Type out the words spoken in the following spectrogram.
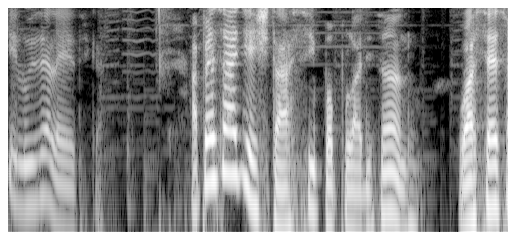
e luz elétrica. Apesar de estar se popularizando, o acesso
